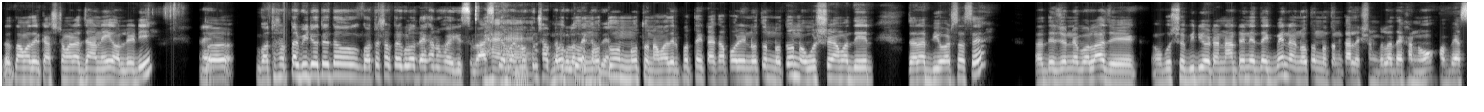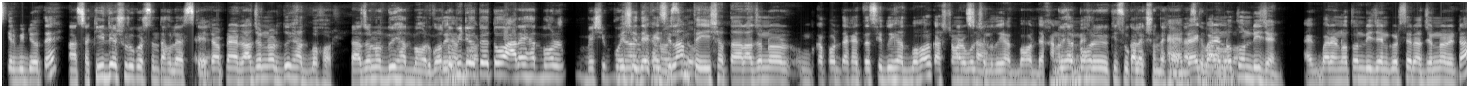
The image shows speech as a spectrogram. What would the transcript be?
এটা তো আমাদের কাস্টমাররা জানেই অলরেডি তো গত সপ্তাহের ভিডিওতে তো গত সপ্তাহগুলো দেখানো হয়ে গেছিল। আজকে হ্যাঁ, আবার হ্যাঁ, নতুন সপ্তাহগুলো দেখাবেন। নতুন নতুন। আমাদের প্রত্যেকটা কাপড়ে নতুন নতুন। অবশ্যই আমাদের যারা ভিউয়ার্স আছে তাদের জন্য বলা যে অবশ্যই ভিডিওটা না টেনে দেখবেন আর নতুন নতুন কালেকশনগুলো দেখানো হবে আজকের ভিডিওতে। আচ্ছা কি দিয়ে শুরু করছেন তাহলে আজকে? এটা আপনার রাজন্যর দুই হাত বহর। রাজনর দুই হাত বহর। গত ভিডিওতে তো আড়াই হাত বহর বেশি বেশি দেখাইছিলাম তো। এই সপ্তাহ রাজন্যর কাপড় দেখাইতেছি দুই হাত বহর। কাস্টমার আচ্ছা। বলছিল দুই হাত বহর দেখানো দুই হাত বহরের কিছু কালেকশন হ্যাঁ দেখাবেন আজকে একবারে। নতুন ডিজাইন একবারে নতুন ডিজাইন করছে রাজন্যর এটা।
